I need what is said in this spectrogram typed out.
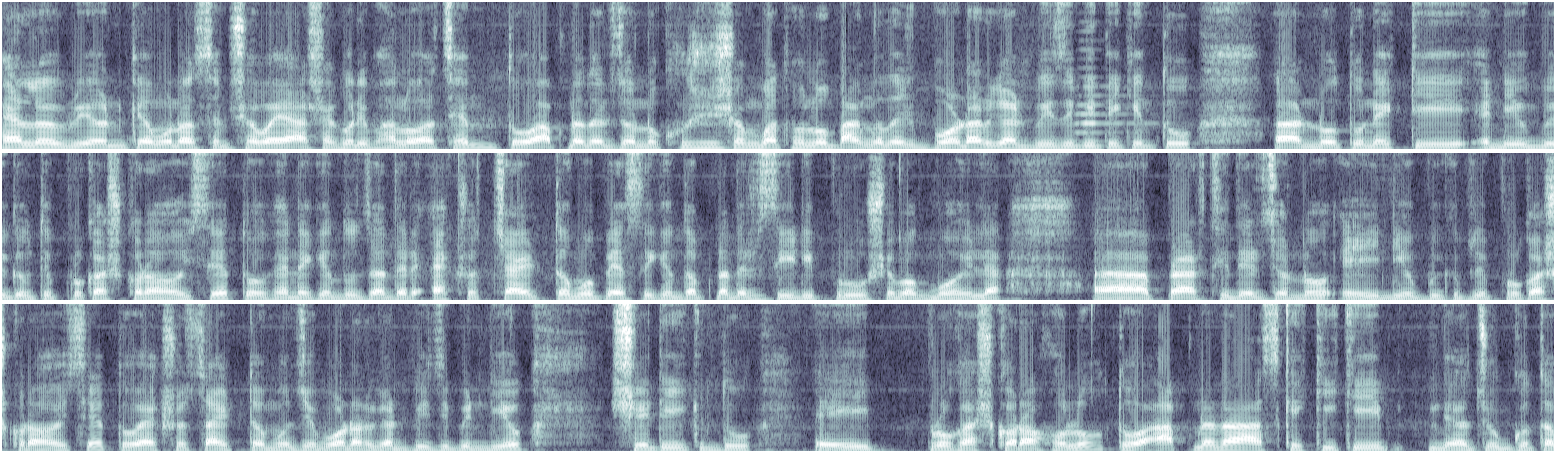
হ্যালো এভরিওয়ান, কেমন আছেন সবাই? আশা করি ভালো আছেন। তো আপনাদের জন্য খুশি সংবাদ হলো, বাংলাদেশ বর্ডার গার্ড বিজিবিতে কিন্তু নতুন একটি নিয়োগ বিজ্ঞপ্তি প্রকাশ করা হয়েছে। তো এখানে কিন্তু যাদের একশো চারতম ব্যাচে কিন্তু আপনাদের জিডি পুরুষ এবং মহিলা প্রার্থীদের জন্য এই নিয়োগ বিজ্ঞপ্তি প্রকাশ করা হয়েছে। তো একশো চারতম যে বর্ডার গার্ড বিজিবির নিয়োগ, সেটি কিন্তু এই প্রকাশ করা হলো। তো আপনারা আজকে কি কি যোগ্যতা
